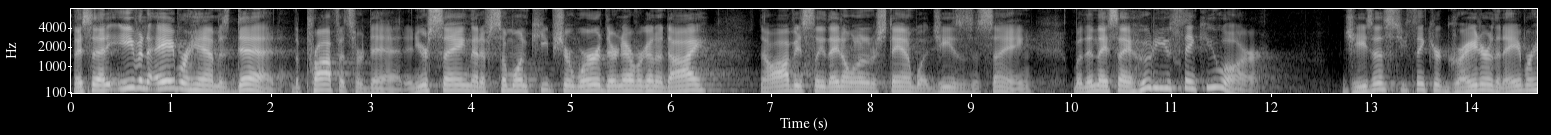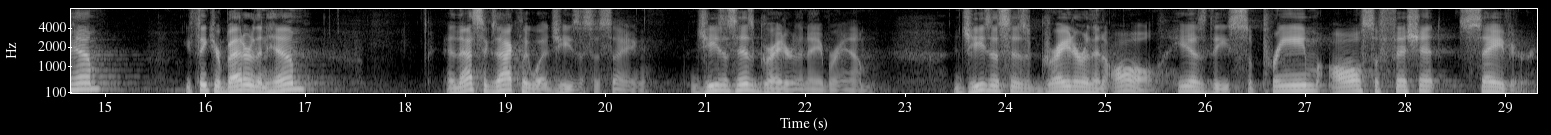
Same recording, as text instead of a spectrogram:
They said, Even Abraham is dead. The prophets are dead. And you're saying that if someone keeps your word, they're never going to die? Now, obviously, they don't understand what Jesus is saying. But then they say, Who do you think you are? Jesus, you think you're greater than Abraham? You think you're better than him? And that's exactly what Jesus is saying. Jesus is greater than Abraham. Jesus is greater than all. He is the supreme, all sufficient Savior.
